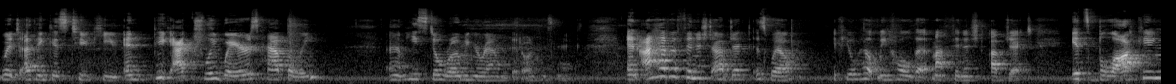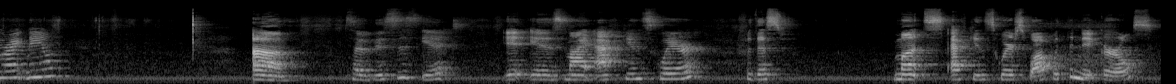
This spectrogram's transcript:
which I think is too cute. And Pig actually wears happily. Um, he's still roaming around with it on his neck. And I have a finished object as well. If you'll help me hold up my finished object. It's blocking right now. Um, so this is it. It is my Afghan square for this month's Afghan Square Swap with the Knit Girls.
